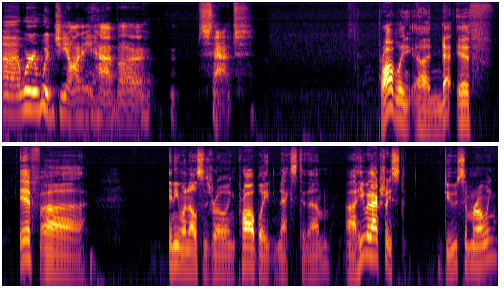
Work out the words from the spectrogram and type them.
uh, where would Gianni have uh, sat? Probably uh, ne- if if uh, anyone else is rowing, probably next to them. Uh, he would actually st- do some rowing.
